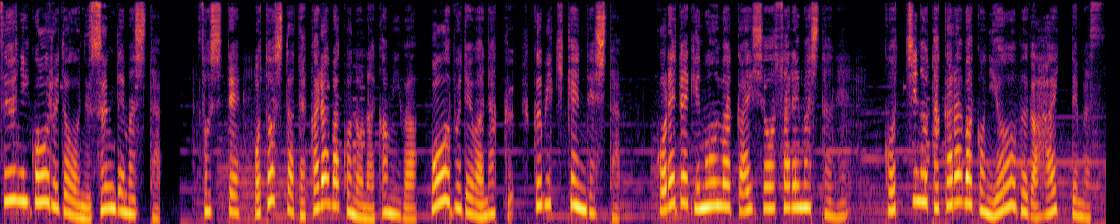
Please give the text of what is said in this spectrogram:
通にゴールドを盗んでました。そして落とした宝箱の中身はオーブではなく福引券でした。これで疑問は解消されましたね。こっちの宝箱にオーブが入ってます。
